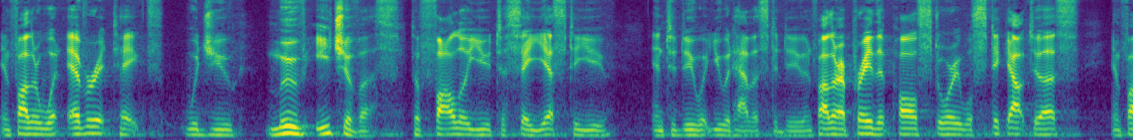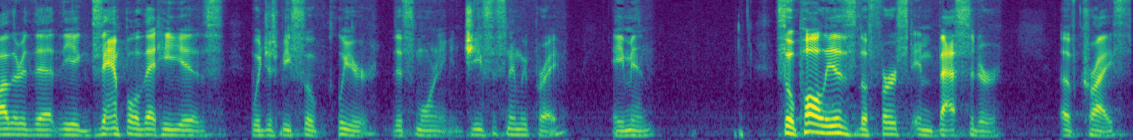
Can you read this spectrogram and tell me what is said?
And Father, whatever it takes, would you move each of us to follow you, to say yes to you, and to do what you would have us to do. And Father, I pray that Paul's story will stick out to us. And Father, that the example that he is would just be so clear this morning. In Jesus' name we pray. Amen. So, Paul is the first ambassador of Christ.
